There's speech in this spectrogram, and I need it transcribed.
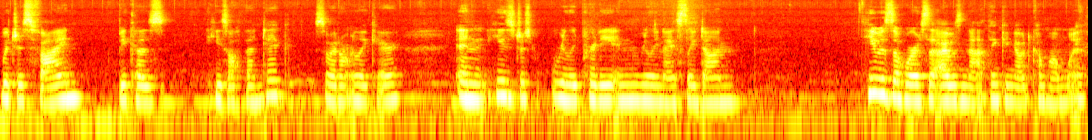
which is fine because he's authentic, so I don't really care. And he's just really pretty and really nicely done. He was the horse that I was not thinking I would come home with.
